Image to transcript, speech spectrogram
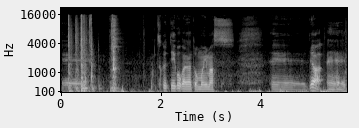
えー、作っていこうかなと思いますえー、では、え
